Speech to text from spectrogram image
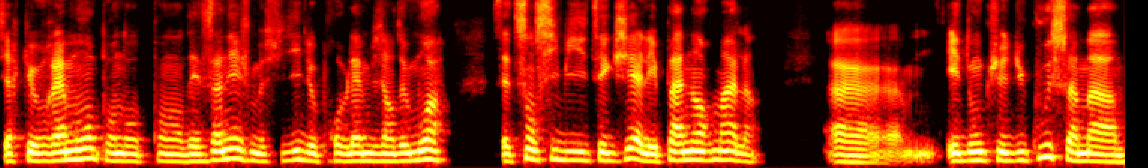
C'est-à-dire que vraiment, pendant, des années, je me suis dit, le problème vient de moi. Cette sensibilité que j'ai, elle n'est pas normale. et donc, du coup, ça m'a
